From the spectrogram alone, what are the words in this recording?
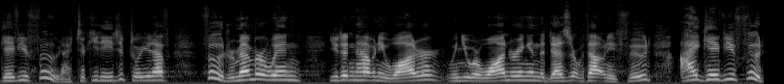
gave you food. I took you to Egypt where you'd have food. Remember when you didn't have any water, when you were wandering in the desert without any food? I gave you food.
